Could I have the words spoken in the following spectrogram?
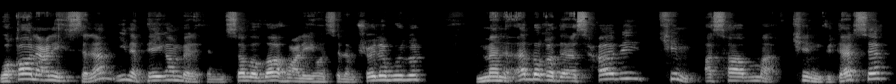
Ve kâle aleyhisselam yine Peygamber Efendimiz sallallahu aleyhi ve sellem şöyle buyurur. Men ebgade ashabi kim ashabıma kim güderse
